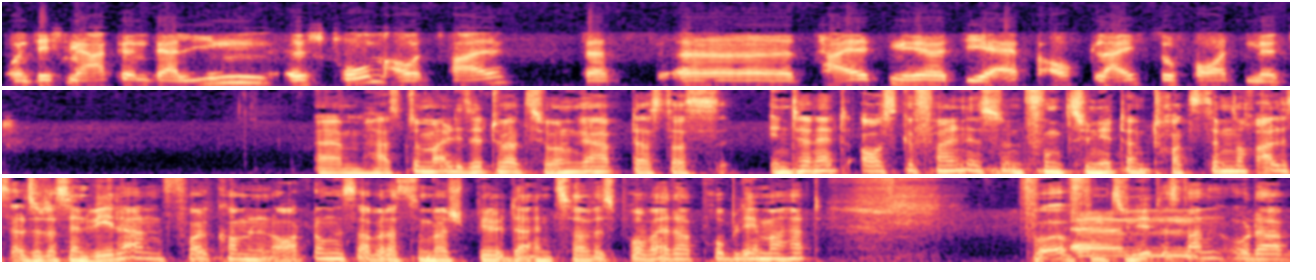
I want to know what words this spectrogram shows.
und ich merke, in Berlin ist Stromausfall, das äh, teilt mir die App auch gleich sofort mit. Ähm, hast du mal die Situation gehabt, dass das Internet ausgefallen ist und funktioniert dann trotzdem noch alles? Also dass dein WLAN vollkommen in Ordnung ist, aber dass zum Beispiel dein Service Provider Probleme hat? Fu- Funktioniert es Ähm, dann oder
